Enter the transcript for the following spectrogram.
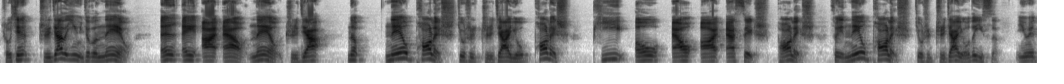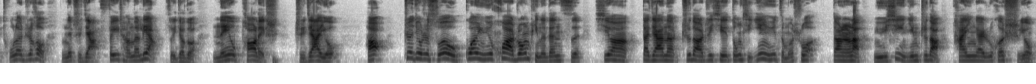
首先，指甲的英语叫做 nail，n a i l，nail 指甲。那 nail polish 就是指甲油，polish，p o l i s h，polish。所以 nail polish 就是指甲油的意思，因为涂了之后你的指甲非常的亮，所以叫做 nail polish。指甲油，好，这就是所有关于化妆品的单词。希望大家呢知道这些东西英语怎么说。当然了，女性已经知道它应该如何使用。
